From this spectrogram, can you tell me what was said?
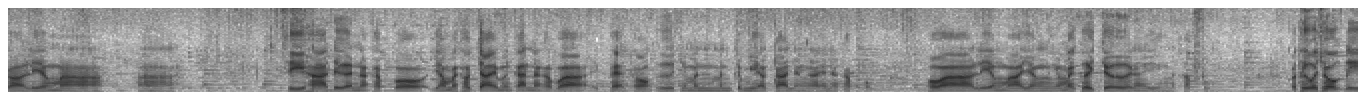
ก็เลี้ยงมาสี่ห้าเดือนนะครับ ก็ยังไม่เข้าใจเหมือนกันนะครับ ว่าแพะท้องอืดเนี่ยมันมันจะมีอาการยังไงนะครับผมเพราะว่าเลี้ยงมายังยังไม่เคยเจอนั่นเองนะครับผมก็ถือว่าโชคดี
